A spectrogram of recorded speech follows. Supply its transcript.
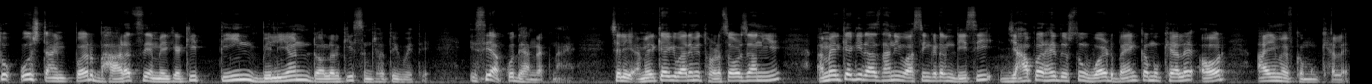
तो उस टाइम पर भारत से अमेरिका की तीन बिलियन डॉलर की समझौते हुए थे। इसे आपको ध्यान रखना है। चलिए, अमेरिका के बारे में थोड़ा सा और जानिए। अमेरिका की राजधानी वाशिंगटन, डीसी, जहाँ पर है दोस्तों, वर्ल्ड बैंक का मुख्यालय और आईएमएफ का मुख्यालय।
